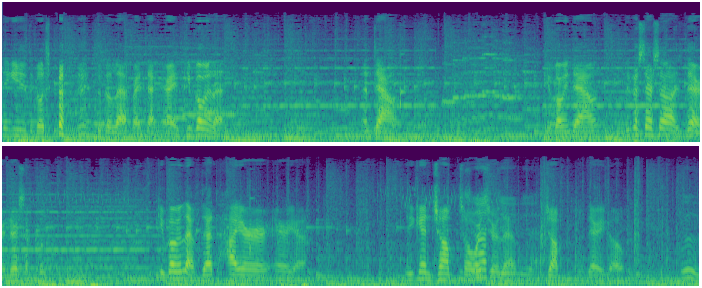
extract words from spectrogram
I think you need to go to, to the left, right there. Right, keep going left. And down. Keep going down. Because there's a, there, there's a, keep going left, that higher area. You can jump towards your left. that. Jump. There you go. Ooh.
